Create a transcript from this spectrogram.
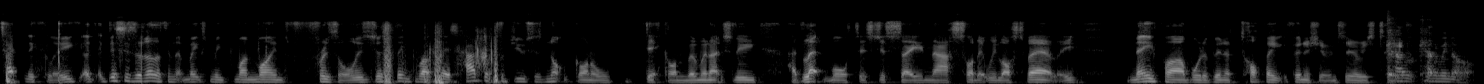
technically, uh, this is another thing that makes me my mind frizzle. Is just think about this: had the producers not gone all dick on them and actually had let Mortis just say, "Nah, sod it, we lost fairly," Napalm would have been a top eight finisher in Series Two. can can we not?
